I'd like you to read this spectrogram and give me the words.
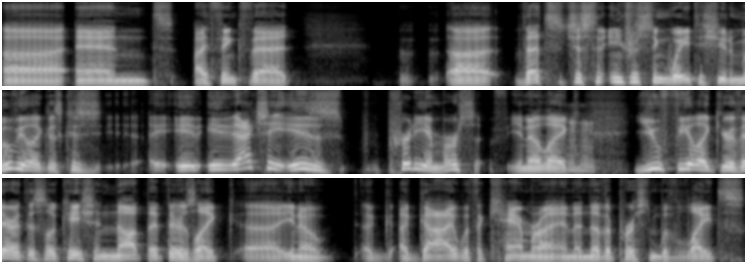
uh, and I think that uh, that's just an interesting way to shoot a movie like this because it, it actually is pretty immersive. You know, like Mhm. you feel like you're there at this location, not that there's like uh, you know a, a guy with a camera and another person with lights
